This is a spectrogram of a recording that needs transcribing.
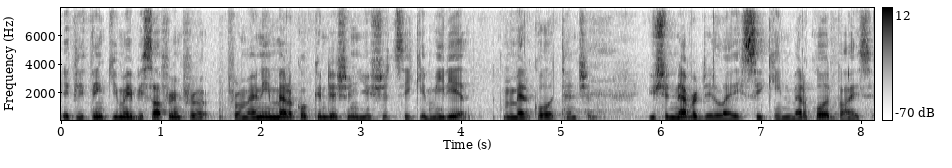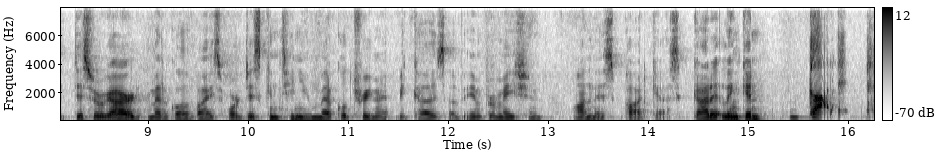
If you think you may be suffering from, from any medical condition, you should seek immediate medical attention. You should never delay seeking medical advice, disregard medical advice, or discontinue medical treatment because of information on this podcast. Got it, Lincoln? Got it.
